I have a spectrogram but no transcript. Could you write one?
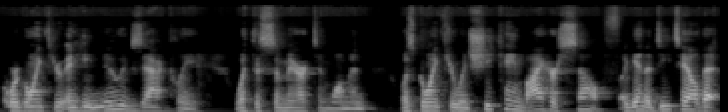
what we're going through, and he knew exactly what the Samaritan woman was going through when she came by herself. Again, a detail that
